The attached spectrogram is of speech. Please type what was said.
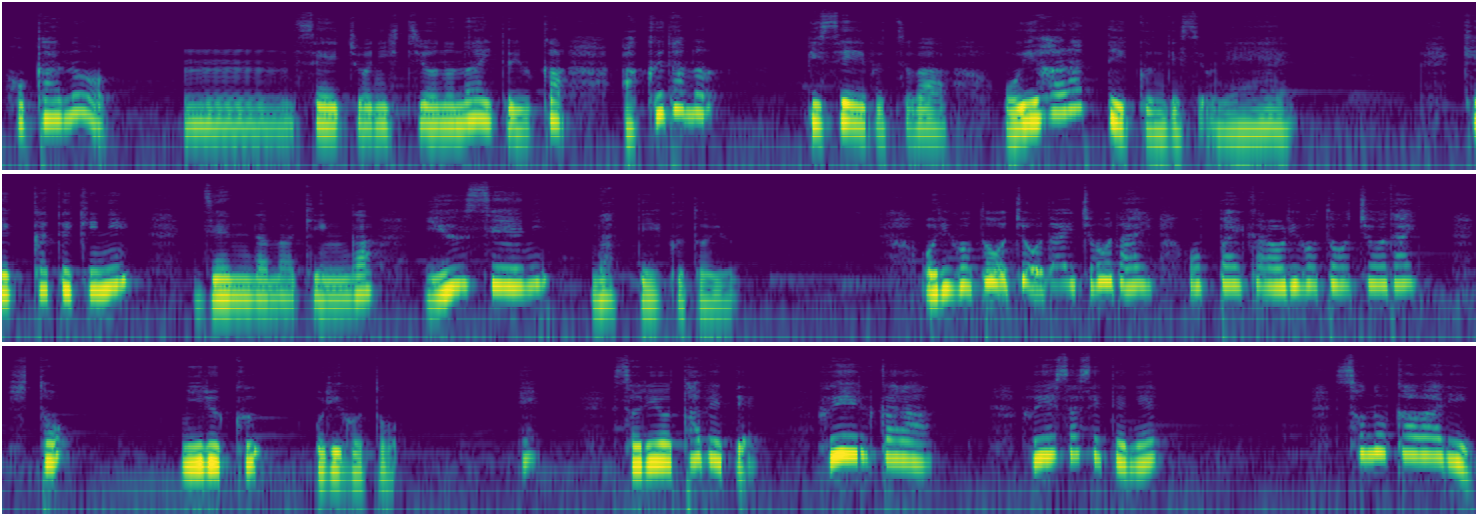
他のうーん成長に必要のないというか悪玉微生物は追い払っていくんですよね。結果的に善玉菌が優勢になっていくという。オリゴ糖ちょうだいちょうだい。おっぱいからオリゴ糖ちょうだい。人ミルクオリゴ糖ね。それを食べて増えるから増えさせてね。その代わり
